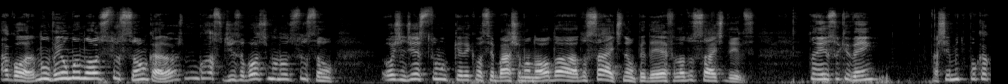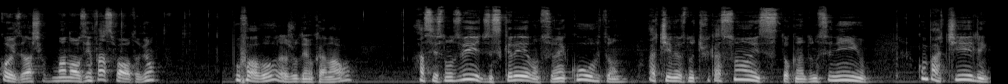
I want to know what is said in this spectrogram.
Agora, não vem um manual de instrução, cara. Eu não gosto disso, eu gosto de manual de instrução. Hoje em dia, eles querer que você baixe o manual da, do site, né? Um PDF lá do site deles. Então é isso que vem. Achei muito pouca coisa. Eu acho que o manualzinho faz falta, viu? Por favor, ajudem o canal. Assistam os vídeos, inscrevam-se, né? curtam, ativem as notificações, tocando no sininho, compartilhem.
